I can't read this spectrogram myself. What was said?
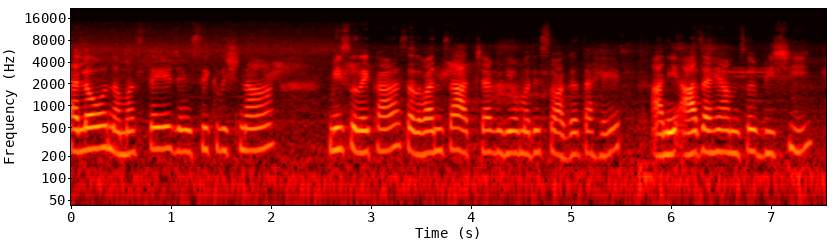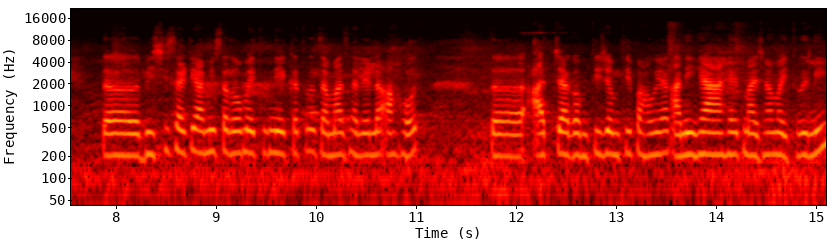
हॅलो नमस्ते जय श्री कृष्णा मी सुरेखा सर्वांचं आजच्या व्हिडिओमध्ये स्वागत आहे. आणि आज आहे आमचं बिशी तर बिशीसाठी आम्ही सर्व मैत्रिणी एकत्र जमा झालेलो आहोत. तर आजच्या गमती जमती पाहूया आणि ह्या आहेत माझ्या मैत्रिणी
